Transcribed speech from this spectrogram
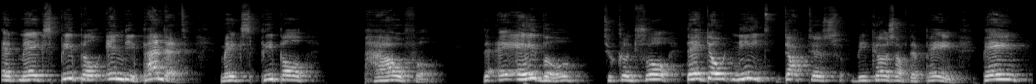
it makes people independent, makes people powerful, They're able to control. They don't need doctors because of the pain. Pain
